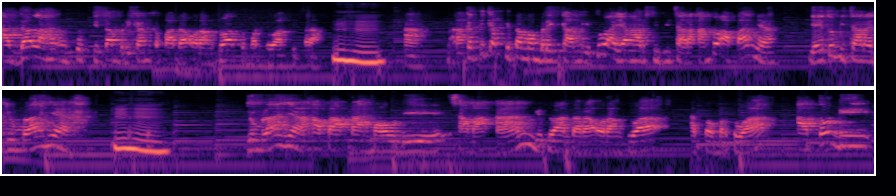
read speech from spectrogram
adalah untuk kita berikan kepada orang tua atau mertua kita. Mm-hmm. Nah, nah, ketika kita memberikan itu, yang harus dibicarakan tuh apanya? Yaitu bicara jumlahnya. Mm-hmm. jumlahnya, apakah mau disamakan gitu antara orang tua atau mertua, atau di,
